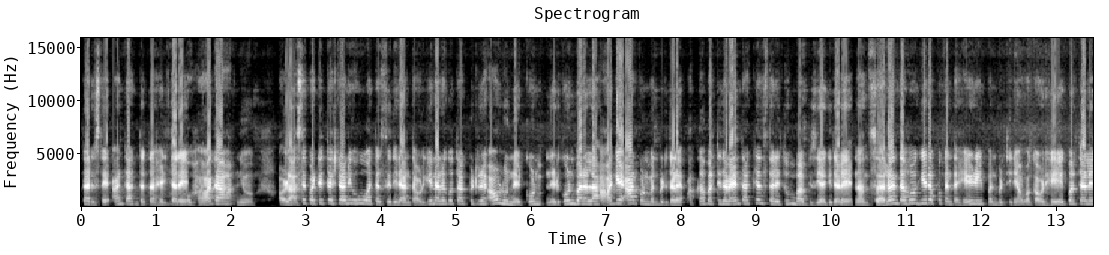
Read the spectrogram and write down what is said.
ತರಿಸ್ದೆ ಅಂತ ದತ್ತ ಹೇಳ್ತಾರೆ. ಹಾಗ? ನೀವು ಅವಳು ಆಸೆ ಪಟ್ಟಿದ ತಕ್ಷಣ ನೀವು ಹೂವ ತರಿಸಿದೀರಾ ಅಂತ ಅವಳಿಗೆ ಏನಾರ ಗೊತ್ತಾಗ್ಬಿಟ್ರೆ ಅವಳು ನೆಡ್ಕೊಂಡ್ ನೆಡ್ಕೊಂಡ್ ಬರಲ್ಲ. ಹಾಗೆ ಆಡ್ಕೊಂಡ್ ಬಂದ್ಬಿಡ್ತಾಳೆ. ಅಕ್ಕ ಬರ್ತಿದ್ದಾಳೆ ಅಂತ ಕೆಲ್ಸದಲ್ಲಿ ತುಂಬಾ ಬ್ಯುಸಿ ಆಗಿದ್ದಾಳೆ. ನಾನ್ ಸರ್ ಅಂತ ಹೋಗಿರಪ್ಪ ರಪ್ಪಕ್ಕಂತ ಹೇಳಿ ಬಂದ್ಬಿಡ್ತೀನಿ. ಅವಾಗ ಅವಳು ಹೇಗ್ ಬರ್ತಾಳೆ?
